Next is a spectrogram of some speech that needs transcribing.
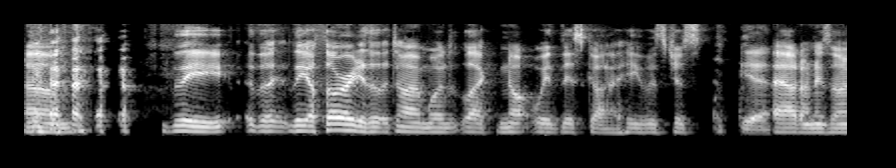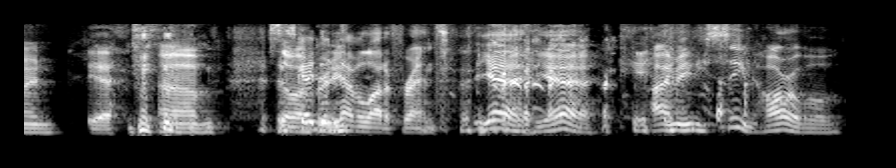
um, the the the authorities at the time were like not with this guy. He was just Yeah. out on his own. Yeah. Um, this so guy I'm didn't have a lot of friends. yeah, yeah. I mean, he seemed horrible.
